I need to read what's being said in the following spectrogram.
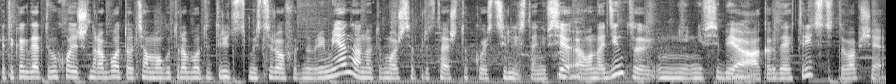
Это когда ты выходишь на работу, у тебя могут работать 30 мастеров одновременно, но ты можешь себе представить, что такое стилист. Они все, а он один-то не, не в себе, а когда их 30, это вообще...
